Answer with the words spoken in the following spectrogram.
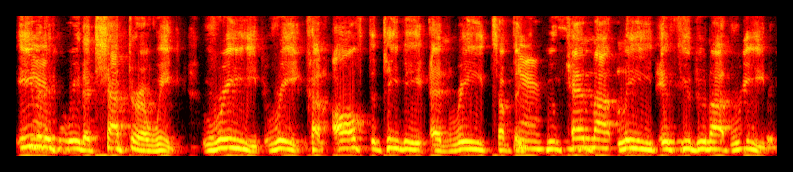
even yeah. if you read a chapter a week read, read, cut off the TV and read something. Yes. You cannot lead if you do not read.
